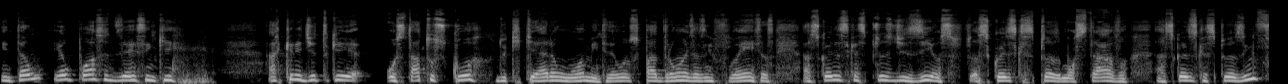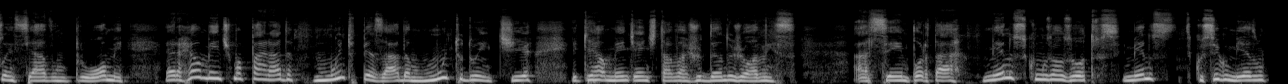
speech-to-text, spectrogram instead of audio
Então, eu posso dizer assim que acredito que o status quo do que, era um homem, entendeu? Os padrões, as influências, as coisas que as pessoas diziam, as, as coisas que as pessoas mostravam, as coisas que as pessoas influenciavam para o homem, era realmente uma parada muito pesada, muito doentia e que realmente a gente estava ajudando jovens a se importar menos com uns aos outros, menos consigo mesmo,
